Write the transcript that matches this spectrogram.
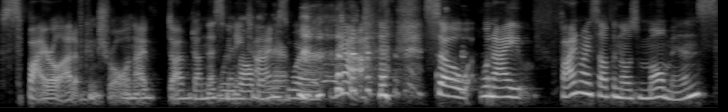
spiral out of control. And I've, I've done this We've many times where yeah. So when I find myself in those moments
